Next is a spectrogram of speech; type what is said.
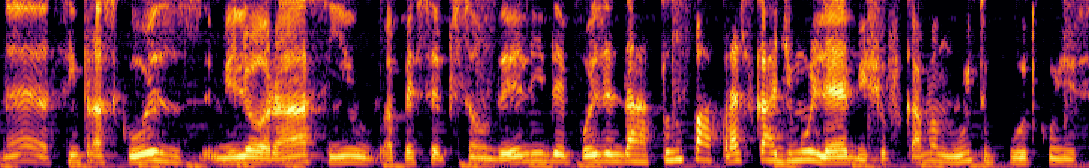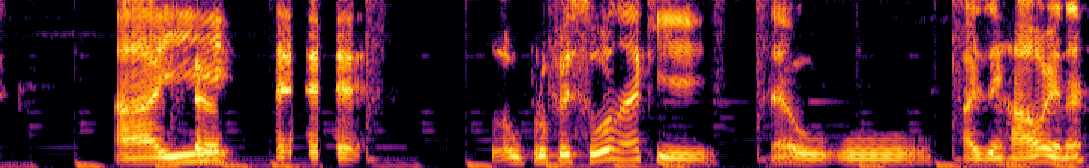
né, assim, pras coisas, melhorar, assim, a percepção dele, e depois ele dava tudo pra trás por causa de mulher, bicho. Eu ficava muito puto com isso. Aí, é. É, o professor, né, que, né, o, o Eisenhower, né,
